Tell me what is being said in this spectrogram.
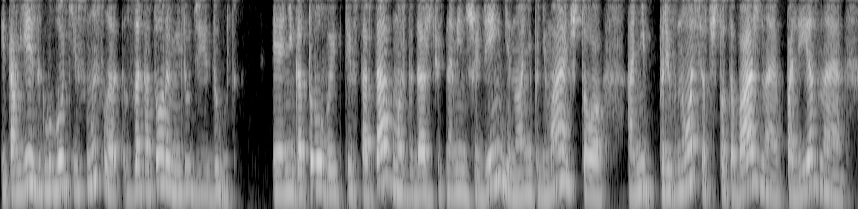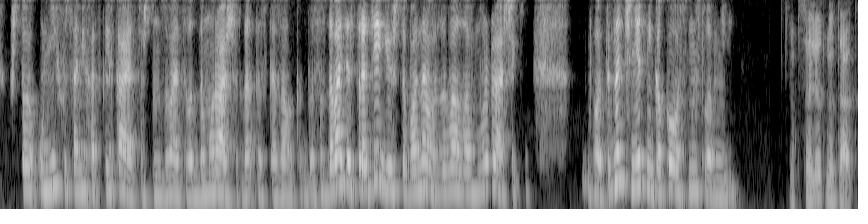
и там есть глубокие смыслы, за которыми люди идут и они готовы идти в стартап, может быть, даже чуть на меньшие деньги, но они понимают, что они привносят что-то важное, полезное, что у них у самих откликается, что называется, вот до мурашек, да, ты сказал, как бы создавайте стратегию, чтобы она вызывала мурашки. Вот, иначе нет никакого смысла в ней. Абсолютно так.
